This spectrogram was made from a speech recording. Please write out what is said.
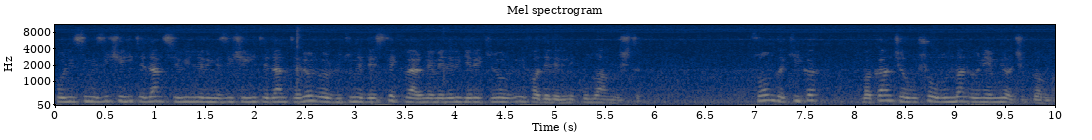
polisimizi şehit eden sivillerimizi şehit eden terör örgütüne destek vermemeleri gerekiyor ifadelerini kullanmıştı. Son dakika, Bakan Çavuşoğlu'ndan önemli açıklama.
